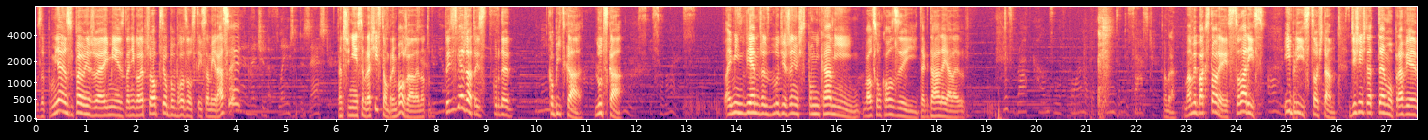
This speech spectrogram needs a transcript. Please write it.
Zapomniałem zupełnie, że imię jest dla niego lepszą opcją, bo pochodzą z tej samej rasy? Znaczy nie jestem rasistą, broń Boże, ale no to, to jest zwierzę, to jest kurde kobitka, ludzka. I mean, wiem, że ludzie żenią się z pomnikami, walczą kozy i tak dalej, ale... Dobra, mamy backstory, jest Solaris, Iblis, coś tam. 10 lat temu, prawie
